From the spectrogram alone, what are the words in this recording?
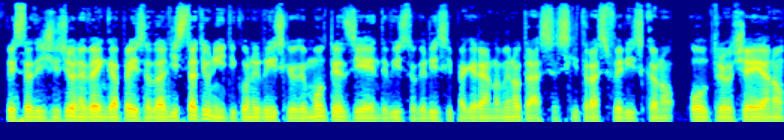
questa decisione venga presa dagli Stati Uniti con il rischio che molte aziende, visto che lì si pagheranno meno tasse, si trasferiscano oltreoceano.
